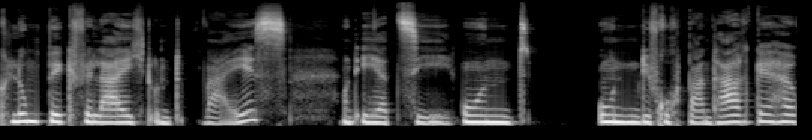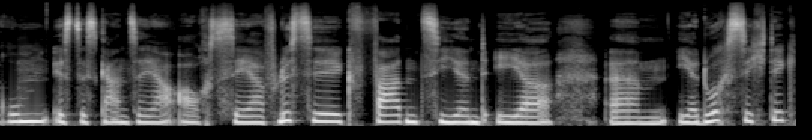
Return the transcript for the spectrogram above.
klumpig vielleicht und weiß und eher zäh. Und um die fruchtbaren Tage herum ist das Ganze ja auch sehr flüssig, fadenziehend, eher, ähm, eher durchsichtig.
